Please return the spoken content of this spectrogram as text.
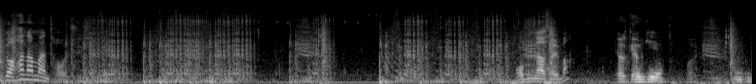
이거 하나만 더 주실래요? 없나 설마? 여기요. 여기요. 어. 여기.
